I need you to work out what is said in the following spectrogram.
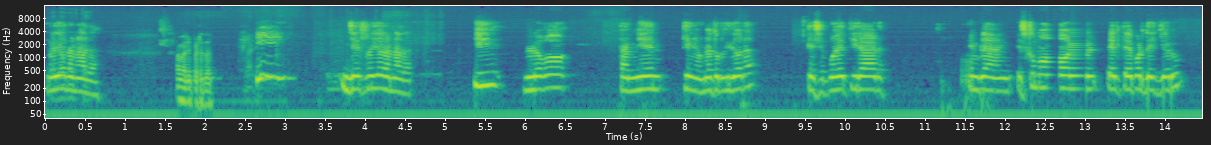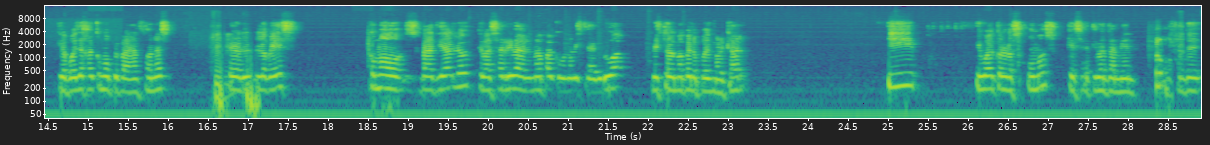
Rollo granada. Ah, vale, perdón. Vale. Y es rollo granada. Y luego también tiene una aturdidora que se puede tirar en plan, es como el, el teleport de Yoru, que lo puedes dejar como preparado en zonas, pero lo ves como para tirarlo, te vas arriba del mapa con una vista de grúa, ves todo el mapa y lo puedes marcar. Y igual con los humos, que se activan también bastante,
